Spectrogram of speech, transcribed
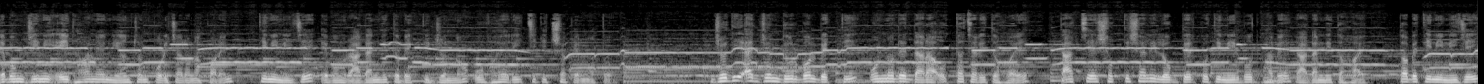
এবং যিনি এই ধরনের নিয়ন্ত্রণ পরিচালনা করেন, তিনি নিজে এবং রাগান্বিত ব্যক্তির জন্য উভয়েরই চিকিৎসকের মতো। যদি একজন দুর্বল ব্যক্তি অন্যদের দ্বারা অত্যাচারিত হয়ে তার চেয়ে শক্তিশালী লোকদের প্রতি নির্বোধভাবে রাগান্বিত হয়, তবে তিনি নিজেই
